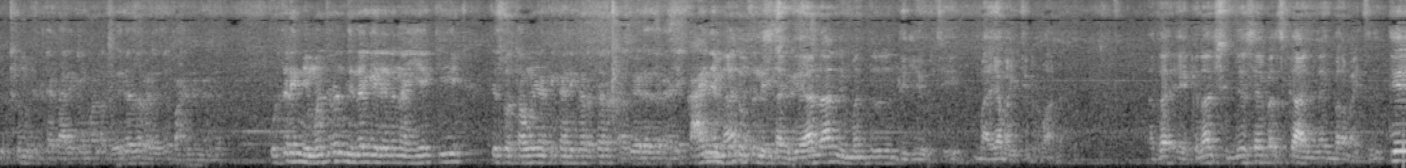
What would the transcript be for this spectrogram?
मुख्यमंत्री त्या कार्यक्रमाला गैरहजर राहिल्याचं पाहायला मिळालं. कुठेतरी निमंत्रण दिलं गेलेलं नाहीये की ते स्वतःहून या ठिकाणी खरं तर गैरहजर राहिले. काय नेमकं तुमचं? सगळ्यांना निमंत्रण दिली होती माझ्या माहितीप्रमाणे. आता एकनाथ शिंदे साहेबच का आले नाहीत मला माहिती. ते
